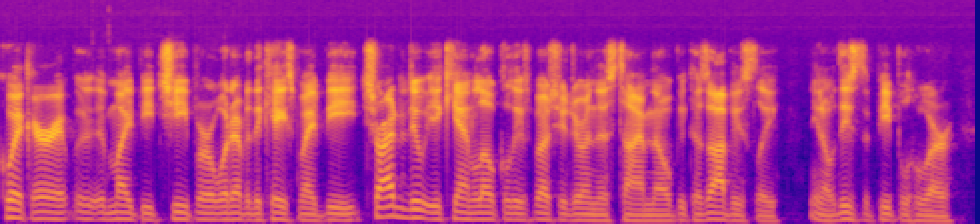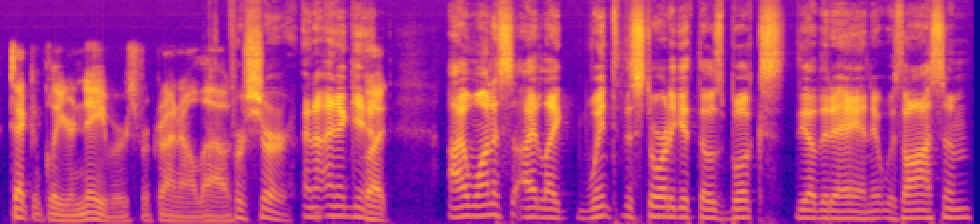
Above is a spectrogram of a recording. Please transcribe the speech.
quicker, it, it might be cheaper, whatever the case might be. Try to do what you can locally, especially during this time, though, because obviously, you know, these are the people who are technically your neighbors for crying out loud. for sure. And and again, But- I want to. I like went to the store to get those books the other day, and it was awesome.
